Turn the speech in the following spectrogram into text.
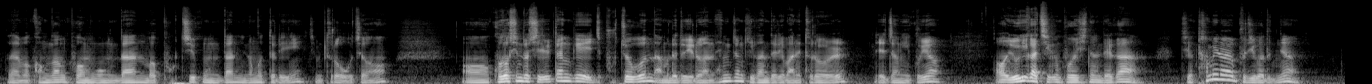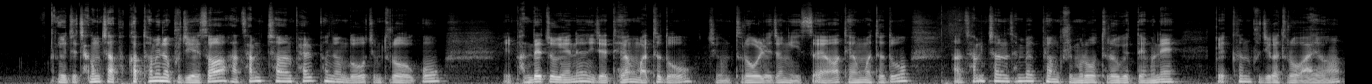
그다음에 뭐 건강보험공단, 뭐 복지공단 이런 것들이 지금 들어오죠. 어, 고덕신도시 1단계 이제 북쪽은 아무래도 이런 행정기관들이 많이 들어올 예정이고요. 어, 여기가 지금 보이시는 데가 지금 터미널 부지거든요. 이제 자동차 복합 터미널 부지에서 한 3,800평 정도 좀 들어오고 이 반대쪽에는 이제 대형마트도 지금 들어올 예정이 있어요. 대형마트도 한 3,300평 규모로 들어오기 때문에 꽤 큰 부지가 들어와요.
